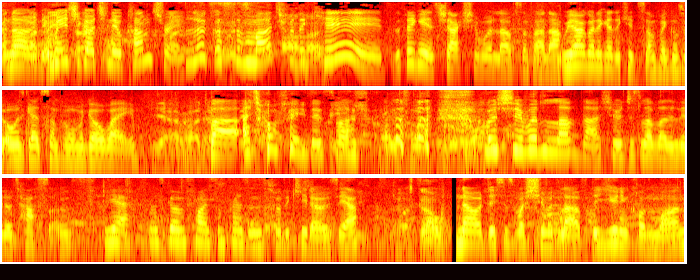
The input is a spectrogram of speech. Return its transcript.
I know. think we to go to new country. Look, got so much for the Harlow. kids. The thing is, she actually would love something like that. We are going to get the kids something because we always get something when we go away. Yeah, but I don't But I think don't think this one. beach crop top is the one. But she would love that. She would just love all the little tassels. Yeah, let's go and find some presents for the kiddos, yeah? Let's go. No, this is what she would love. The unicorn one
